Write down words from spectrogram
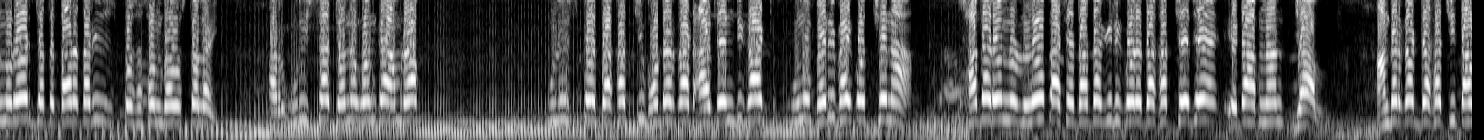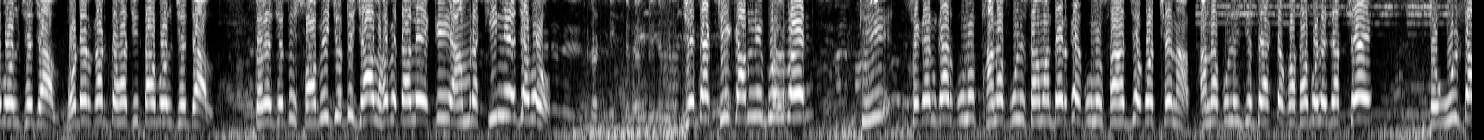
অনুরোধ, যাতে তাড়াতাড়ি প্রশাসন ব্যবস্থা নেয়। আর উড়িষ্যার জনগণকে আমরা পুলিশকে দেখাচ্ছি, ভোটার কার্ড, আইডেন্টি কার্ড, কোনো ভেরিফাই করছে না। সাধারণ লোক আছে, দাদাগিরি করে দেখাচ্ছে যে এটা আপনার জাল। আধার কার্ড দেখাচ্ছি, তা বলছে জাল। ভোটার কার্ড দেখাচ্ছি, তা বলছে জাল। তাহলে যদি সবই যদি জাল হবে, তাহলে কি আমরা কি নিয়ে যাব? যেটা ঠিক আপনি বলবেন কি, সেখানকার কোনো থানা পুলিশ আমাদেরকে কোনো সাহায্য করছে না। থানা পুলিশ যদি একটা কথা বলে যাচ্ছে, তো উল্টা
